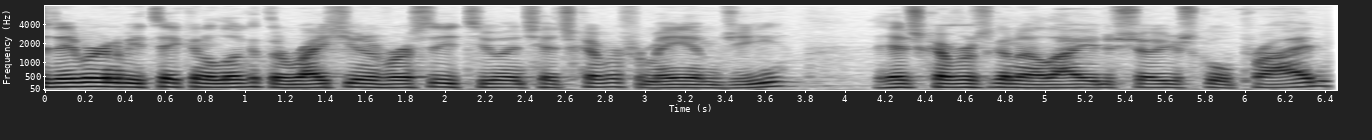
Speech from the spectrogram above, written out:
Today we're going to be taking a look at the Rice University 2-inch hitch cover from AMG. The hitch cover is going to allow you to show your school pride.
